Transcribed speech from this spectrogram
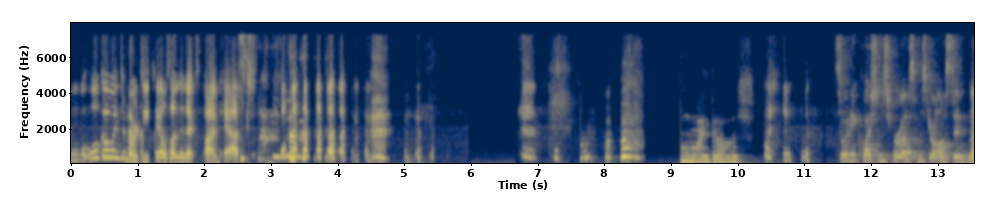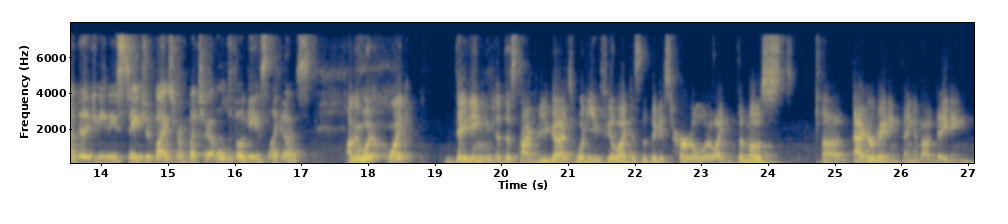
We'll we'll go into more details on the next podcast. oh my gosh. So any questions for us, Mr. Austin? Not that you need any sage advice from a bunch of old fogies like us. I mean, what like dating at this time for you guys? What do you feel like is the biggest hurdle or like the most uh, aggravating thing about dating?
